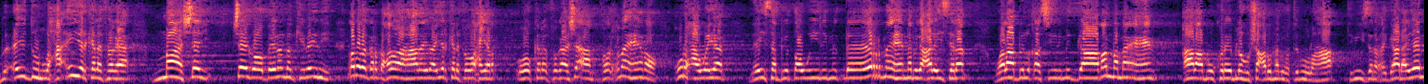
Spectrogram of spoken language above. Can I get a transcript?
Bucaydun waxaa in yar kala fogaa maa shay shayga oo baynalmankibayni labada garbdhexdood ahaaday baa yar kala foga wax yar. Oo kala fogaansho aan foolxumo aheenoo quruxa weeyaan laysa bitawiili mid dheer ma ahayn nabiga calayhi salaam walaa bilqasiiri mid gaabanna ma ahayn. Qaala abuu kurayb lahu shacru nabigu timuu lahaa. Timihiisana waxay gaarhayeen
